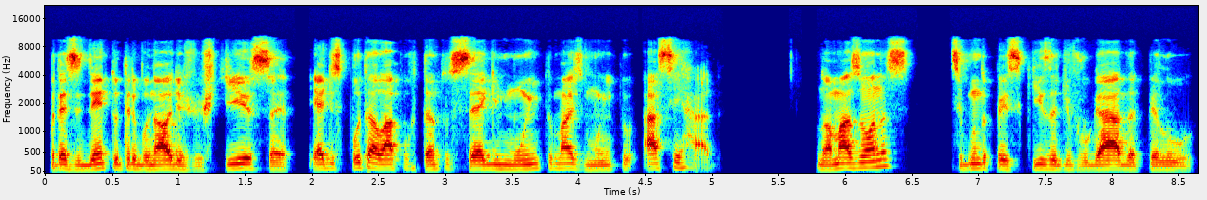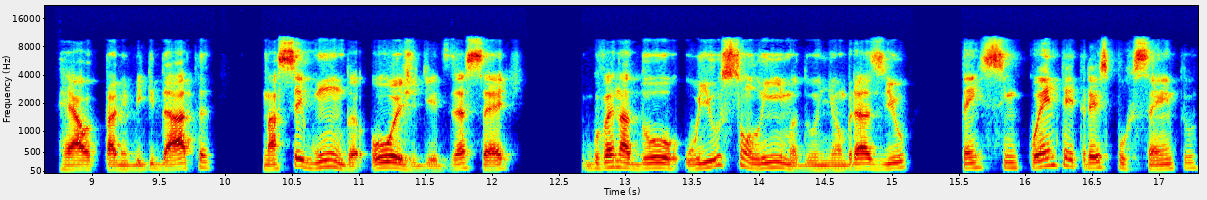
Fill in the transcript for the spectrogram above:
o presidente do Tribunal de Justiça, e a disputa lá, portanto, segue muito, mas muito acirrada. No Amazonas, segundo pesquisa divulgada pelo Real Time Big Data, na segunda, hoje, dia 17, o governador Wilson Lima, do União Brasil, tem 53%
